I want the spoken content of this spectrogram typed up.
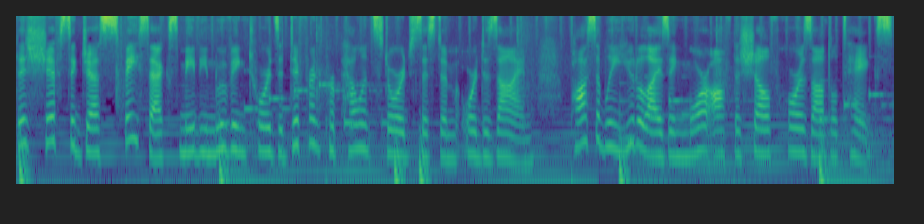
This shift suggests SpaceX may be moving towards a different propellant storage system or design, possibly utilizing more off-the-shelf horizontal tanks.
